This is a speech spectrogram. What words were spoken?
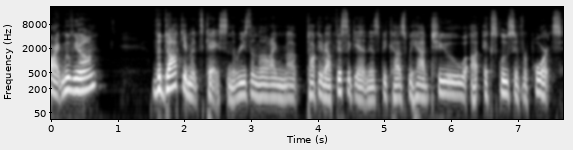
All right, moving on. The documents case, and the reason that I'm uh, talking about this again is because we had two uh, exclusive reports,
